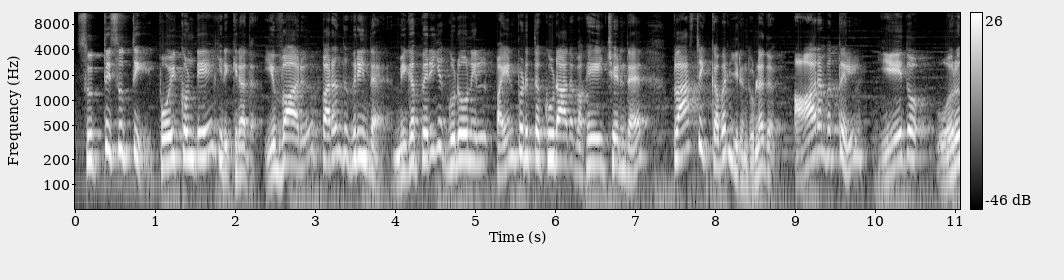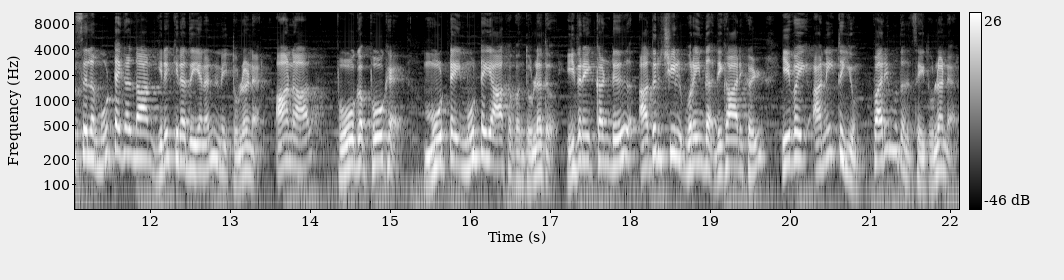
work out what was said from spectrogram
சுத்தி சுத்தி போய்க்கொண்டே இருக்கிறது. இவ்வாறு பறந்து விரிந்த மிகப்பெரிய குடோனில் பயன்படுத்தக்கூடாத வகையைச் சேர்ந்த பிளாஸ்டிக் கவர் இருந்துள்ளது. ஆரம்பத்தில் ஏதோ ஒரு சில மூட்டைகள் தான் இருக்கிறது என நினைத்துள்ளனர். ஆனால் போக போக மூட்டை மூட்டையாக வந்துள்ளது. இதனை கண்டு அதிர்ச்சியில் உறைந்த அதிகாரிகள் இவை அனைத்தையும் பறிமுதல் செய்துள்ளனர்.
